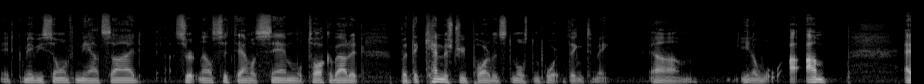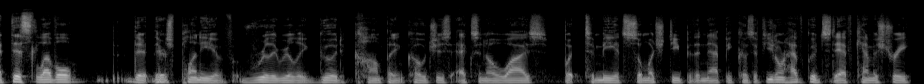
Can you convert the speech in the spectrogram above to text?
It may be someone from the outside. Certainly, I'll sit down with Sam. and We'll talk about it. But the chemistry part of it's the most important thing to me. Um, you know, I'm at this level. There, there's plenty of really, really good, competent coaches, X and O wise. But to me, it's so much deeper than that because if you don't have good staff chemistry,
